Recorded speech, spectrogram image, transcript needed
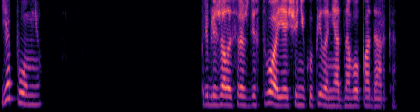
Я помню. Приближалось Рождество, а я еще не купила ни одного подарка.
